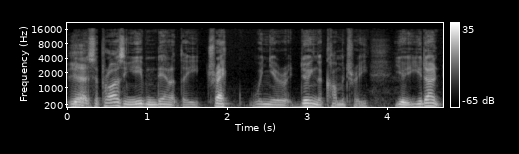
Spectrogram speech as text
you know, surprising, even down at the track when you're doing the commentary, you you don't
